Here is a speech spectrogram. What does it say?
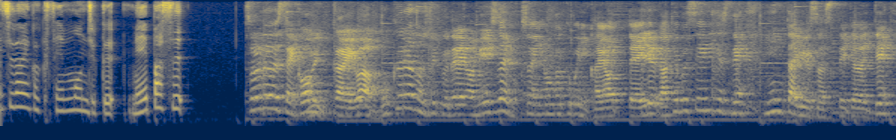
明治大学専門塾名パスそれではですね、今回は僕らの塾で、まあ、明治大学国際日本学部に通っている学部生にですね、インタビューさせていただいて、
